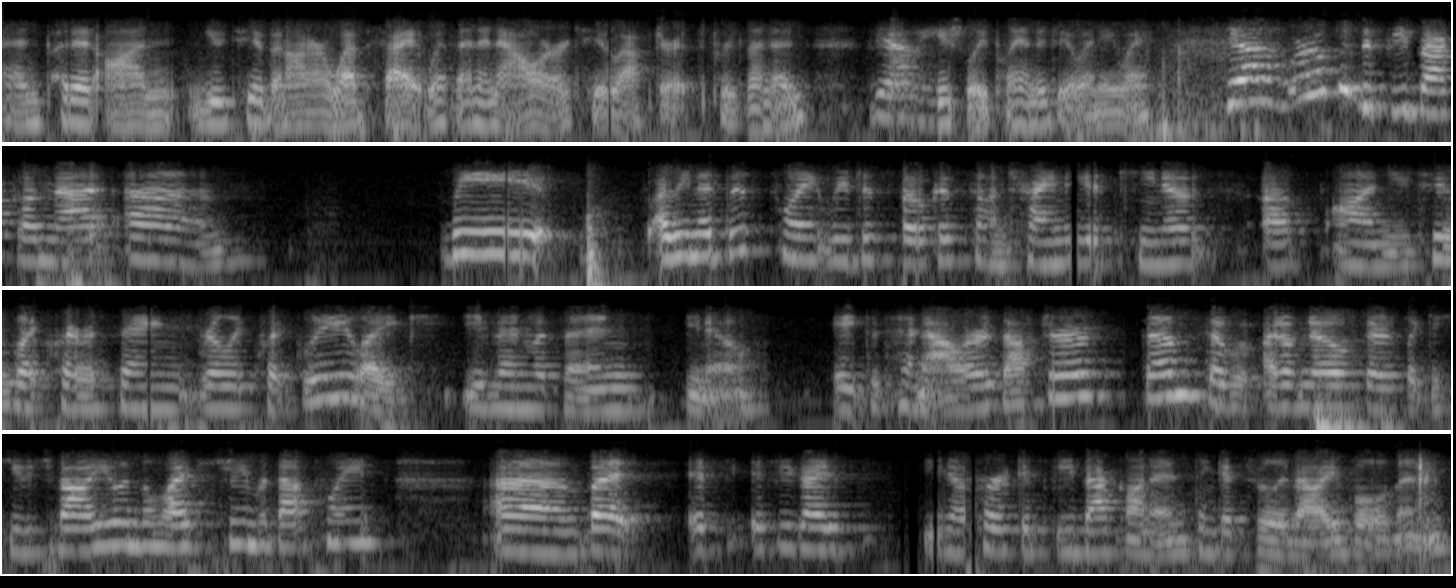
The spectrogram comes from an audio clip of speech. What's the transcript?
and put it on YouTube and on our website within an hour or two after it's presented. Yeah. we usually plan to do anyway. Yeah, we're open to feedback on that. Um, we, I mean, at this point, we just focused on trying to get keynotes up on YouTube, like Claire was saying, really quickly, like even within, you know, eight to 10 hours after them. So I don't know if there's like a huge value in the live stream at that point. Um, but if, if you guys you know, heard good feedback on it and think it's really valuable, then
